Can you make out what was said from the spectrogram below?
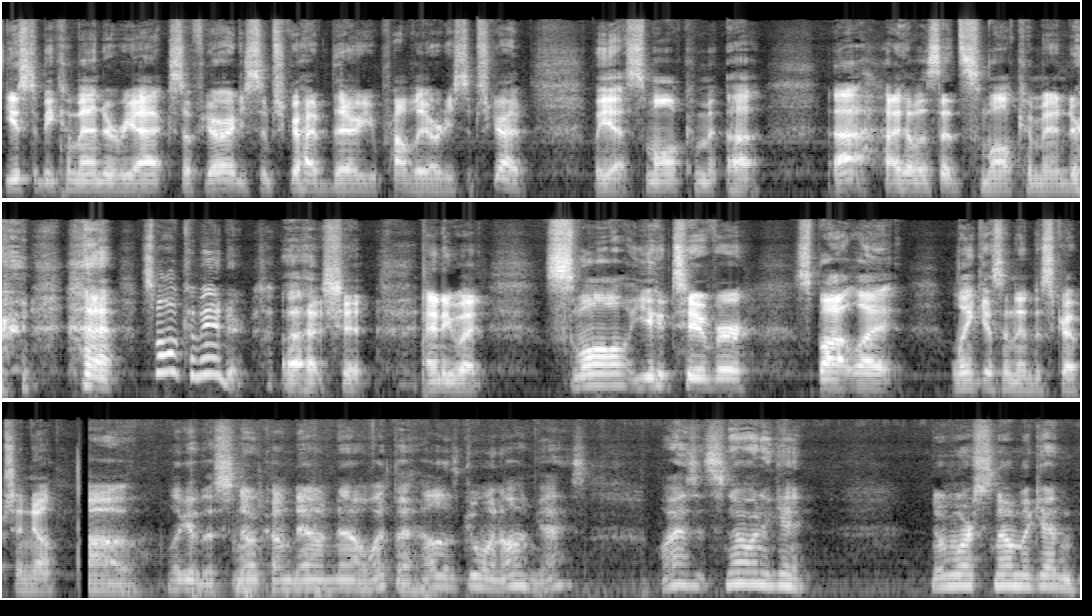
used to be Commander Reacts, so if you're already subscribed there, you probably already subscribed. But yeah, small com uh, ah, I almost said small commander. small commander. Uh, shit. Anyway, small YouTuber Spotlight. Link is in the description, y'all. Oh, look at the snow come down now. What the hell is going on, guys? Why is it snowing again? No more snowmageddon.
